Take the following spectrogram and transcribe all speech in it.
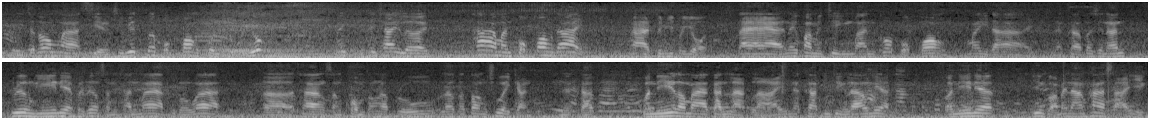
ๆ ที่จะต้องมาเสี่ยงชีวิตเพื่อปกป้องคนสูงอายุไม่ใช่เลย ถ้ามันปกป้องได้อาจจะมีประโยชน์แต่ในความเป็นจริงมันก็ปกป้องไม่ได้นะครับ เพราะฉะนั้นเรื่องนี้เนี่ยเป็นเรื่องสำคัญมากคือหมายว่าทางสังคมต้องรับรู้แล้วก็ต้องช่วยกันนะครับ วันนี้เรามากันหลากหลายนะครับ จริงๆแล้วเนี่ยวันนี้เนี่ยยิ่งกว่าแม่น้ำห้าสายอีก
